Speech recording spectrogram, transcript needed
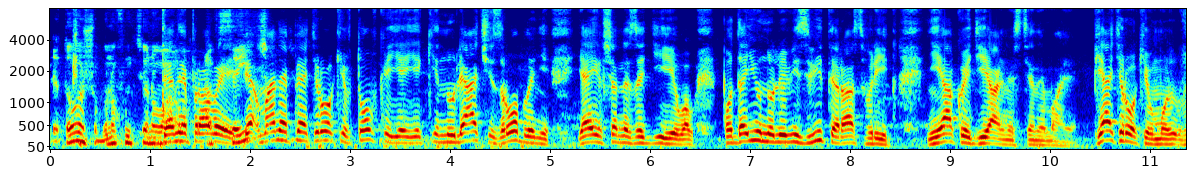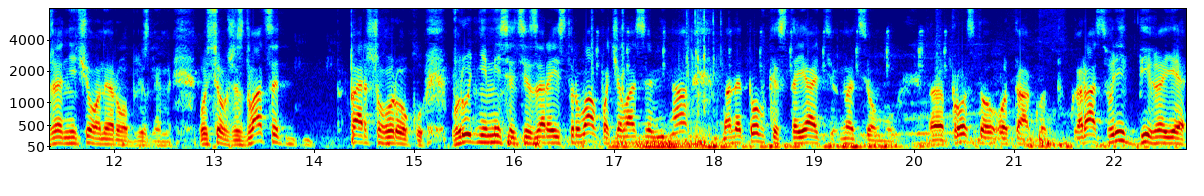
для того, щоб воно функціонувало. Ти не правий. Я, у мене 5 років товки є, які нулячі зроблені, я їх ще не задіював. Подаю нульові звіти раз в рік. Ніякої діяльності немає. 5 років вже нічого не роблю з ними. Ось вже з 21-го року. В грудні місяці зареєстрував, почалася війна. в мене товки стоять на цьому. Е, Просто отак. От. Раз в рік бігає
